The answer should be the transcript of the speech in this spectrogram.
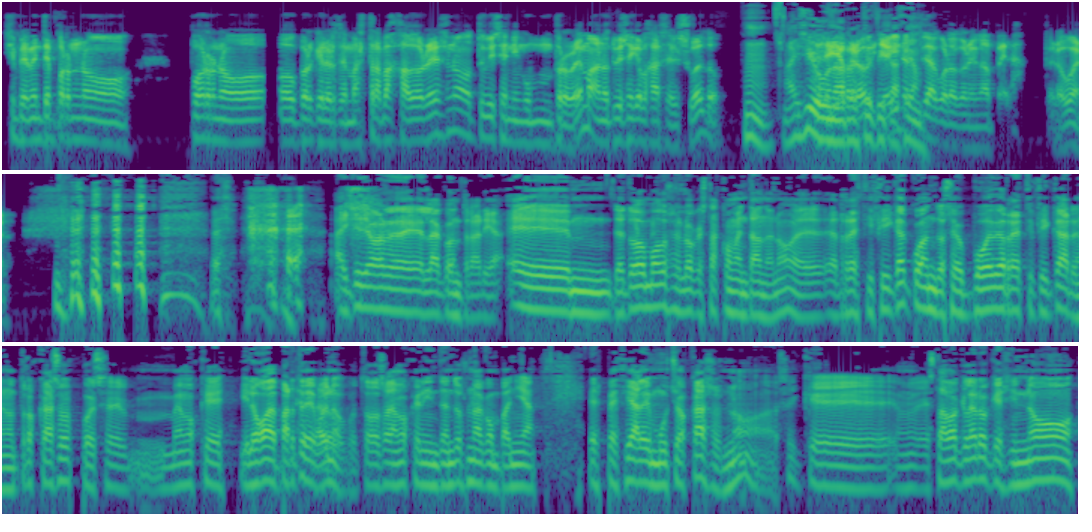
simplemente por no por no porque los demás trabajadores no tuviesen ningún problema, no tuviesen que bajarse el sueldo. Hmm, ahí sí hubo una rectificación. Y ahí no estoy de acuerdo con Ima Pera, pero bueno. Hay que llevar la contraria. Eh, de todos modos, es lo que estás comentando, ¿no? Eh, rectifica cuando se puede rectificar. En otros casos, pues eh, vemos que. Y luego, aparte de, bueno, pues todos sabemos que Nintendo es una compañía especial en muchos casos, ¿no? Así que estaba claro que si no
